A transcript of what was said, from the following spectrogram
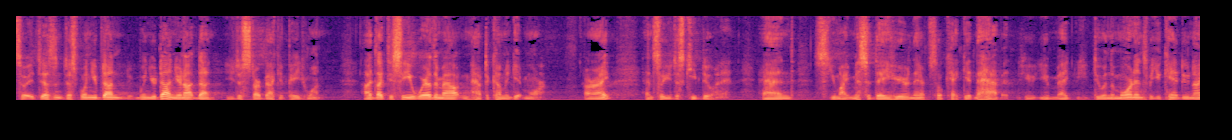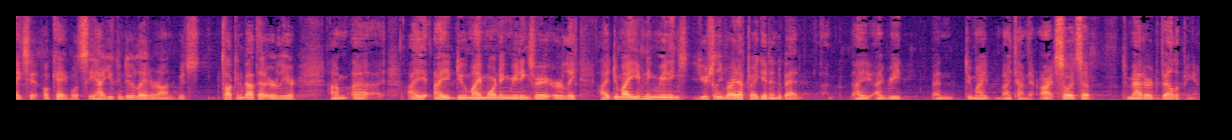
So it doesn't just when you've done when you're done, you're not done. You just start back at page one. I'd like to see you wear them out and have to come and get more. All right? And so you just keep doing it. And so you might miss a day here and there. It's okay. Get in the habit. You you, you do in the mornings, but you can't do nights yet. Okay, we'll see how you can do later on. We just talking about that earlier. Um, uh, I I do my morning readings very early. I do my evening readings usually right after I get into bed. I, I read and do my, my time there. All right, so it's a, it's a matter of developing it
